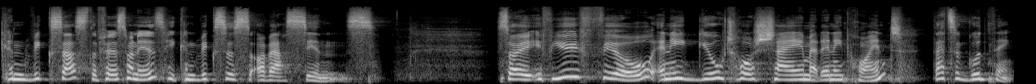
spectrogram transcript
convicts us. The first one is He convicts us of our sins. So if you feel any guilt or shame at any point, that's a good thing.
